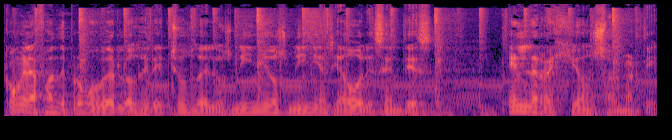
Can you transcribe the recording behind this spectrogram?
con el afán de promover los derechos de los niños, niñas y adolescentes en la región San Martín.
